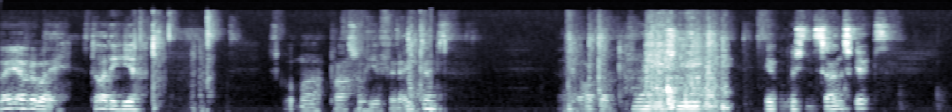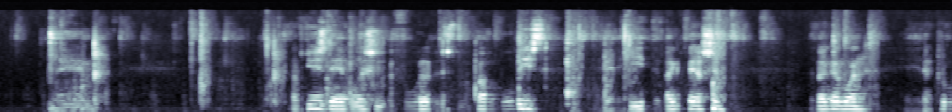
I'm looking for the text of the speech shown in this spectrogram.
Alright everybody, Toddy here. Just got my parcel here for Regtons. I ordered one of these new Evolution sand scoops. Um, I've used Evolution before, it was my pal Bobby's. Uh, he the big version, the bigger one, uh, the Pro.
